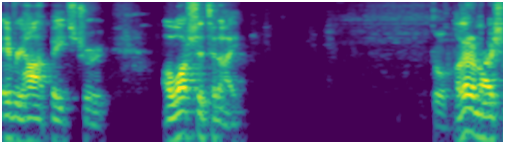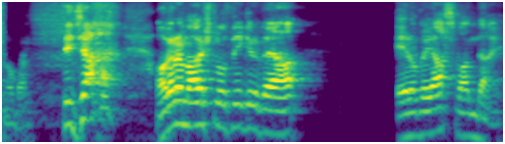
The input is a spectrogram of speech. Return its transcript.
Every Heart Beats True. I watched it today. Talk. I got emotional, man. Did ya? I got emotional thinking about it'll be us one day.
